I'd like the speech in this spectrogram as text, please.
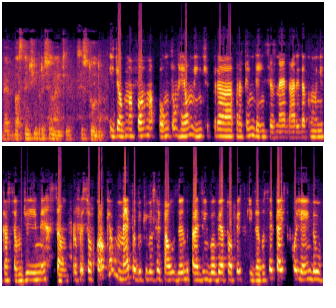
É bastante impressionante esse estudo. E de alguma forma apontam realmente para tendências né, da área da comunicação de imersão. Professor, qual que é o método que você está usando para desenvolver a tua pesquisa? Você está escolhendo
